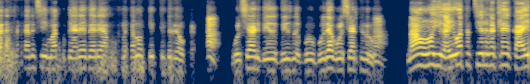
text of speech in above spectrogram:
ಕಲಸಿ ಕಲಸಿ ಮತ್ತೆ ಬೇರೆ ಬೇರೆ ತನಕನು ತಿಕ್ತಿದ್ರಿ ಅವಕ್ಕ ಹಾ. ಉಳ್ಸ್ಯಾಡಿ ಬೀಜ ಬೂದ್ಯಾಗ ಉಳ್ಸ್ಯಾಡ್ತಿದ್ರು. ಹಾ. ನಾವು ಈಗ ಐವತ್ತು ಚೀಲ ಗಟ್ಲೆ ಕಾಯಿ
